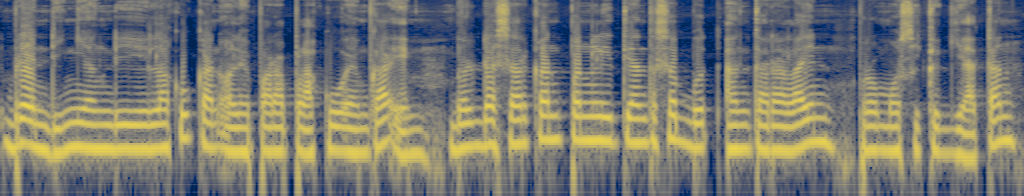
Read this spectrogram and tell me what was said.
branding yang dilakukan oleh para pelaku UMKM berdasarkan penelitian tersebut antara lain promosi kegiatan,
